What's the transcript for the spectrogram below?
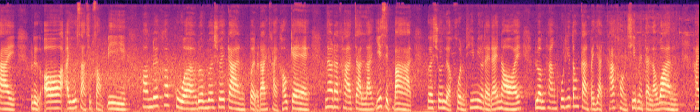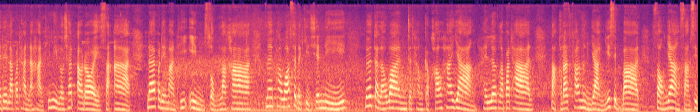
ชัย หรืออ้ออายุ 32 ปี พร้อมด้วยครอบครัวร่วมด้วยช่วยกันเปิดร้านขายข้าวแกงในราคาจานละ 20 บาท เพื่อช่วยเหลือคนที่มีรายได้น้อย รวมทั้งผู้ที่ต้องการประหยัดค่าของชีพในแต่ละวัน ให้ได้รับประทานอาหารารที่มีรสชาติอร่อย สะอาด ได้ปริมาณที่อิ่มสมราคา ในภาวะเศรษฐกิจเช่นนี้ โดยแต่ละวันจะทำกับข้าว 5 อย่าง ให้เลือกรับประทาน ตักราดข้าว 1 อย่าง 20 บาท 2 อย่าง 30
